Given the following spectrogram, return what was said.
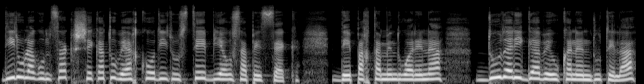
Diru laguntzak sekatu beharko dituzte biauzapezek. Departamenduarena dudarik gabe ukanen dutela,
